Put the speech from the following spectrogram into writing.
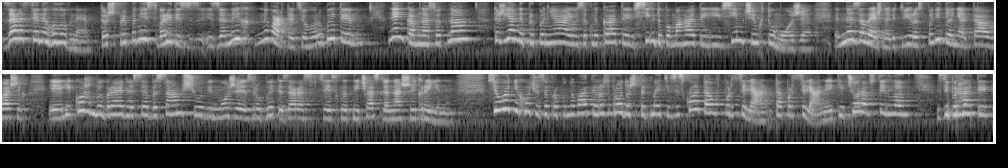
зараз це не головне. Тож припини сваритись із-за них, не варто цього робити. Ненька в нас одна, тож я не припиняю закликати всіх допомагати їй всім, чим хто може, незалежно від віросповідання та ваших. е, і Кожен вибирає для себе сам, що він може зробити зараз в цей складний час для нашої країни. Сьогодні хочу запропонувати розпродаж предметів зі скла та в порцелян та порцеляни, які вчора встигла зібрати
